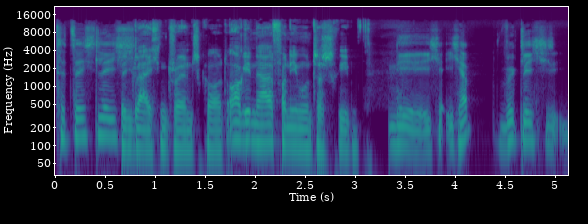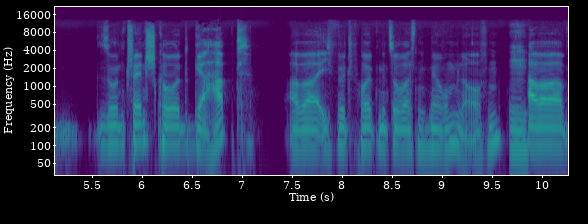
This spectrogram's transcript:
tatsächlich. Den gleichen Trenchcoat. Original von ihm unterschrieben. Nee, ich, ich habe wirklich so einen Trenchcoat gehabt, aber ich würde heute mit sowas nicht mehr rumlaufen. Mhm. Aber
